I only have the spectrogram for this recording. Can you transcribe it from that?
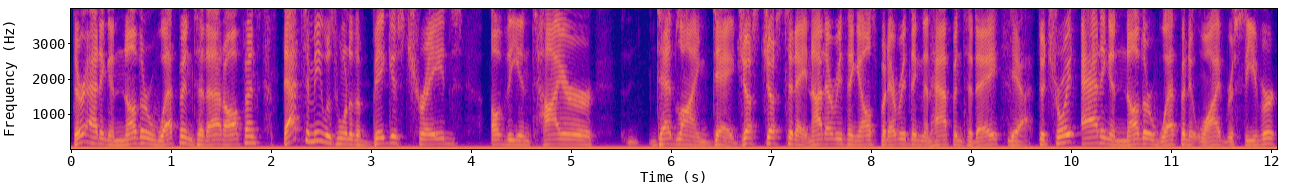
they're adding another weapon to that offense. That to me was one of the biggest trades of the entire deadline day. Just just today, not everything else, but everything that happened today. Yeah. Detroit adding another weapon at wide receiver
